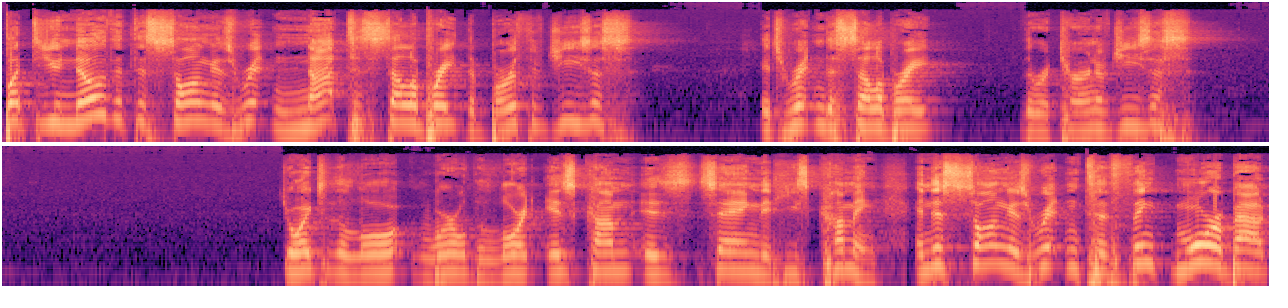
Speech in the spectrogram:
but do you know that this song is written not to celebrate the birth of Jesus? It's written to celebrate the return of Jesus. Joy to the Lord, world, the Lord is come, is saying that He's coming. And this song is written to think more about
